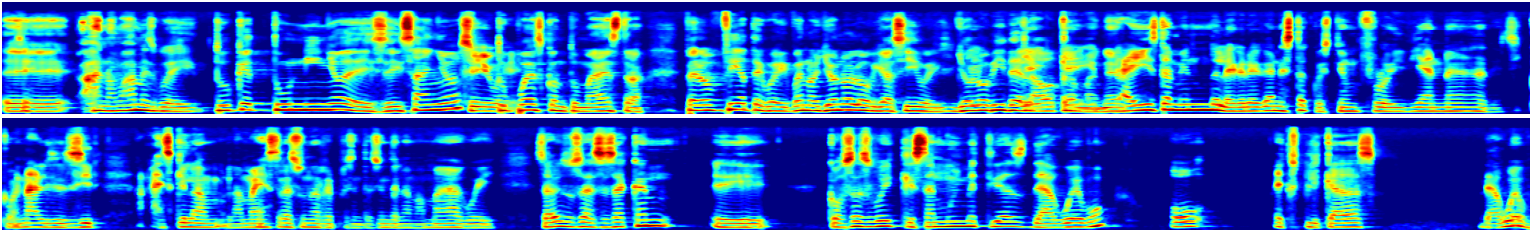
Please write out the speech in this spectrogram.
Eh, Ah, no mames, güey. Tú que tú niño de 16 años, Sí, tú puedes con tu maestra. Pero fíjate, güey, bueno, yo no lo vi así, güey. Yo lo vi de la otra manera. Ahí es también donde le agregan esta cuestión freudiana de psicoanálisis, es decir, ah, es que la, la maestra es una representación de la mamá, güey. ¿Sabes? O sea, se sacan eh, cosas, güey, que están muy metidas de a huevo o explicadas de a huevo.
